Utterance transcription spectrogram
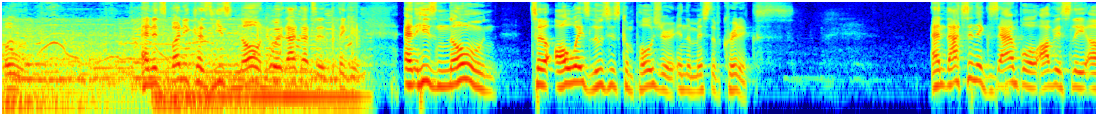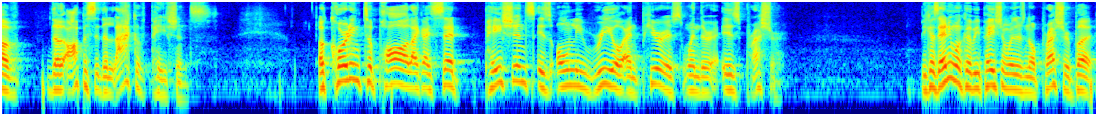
Boom. And it's funny because he's known, that, that's it, thank you. And he's known to always lose his composure in the midst of critics. And that's an example, obviously, of the opposite, the lack of patience. According to Paul, like I said, patience is only real and purest when there is pressure. Because anyone could be patient where there's no pressure, but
